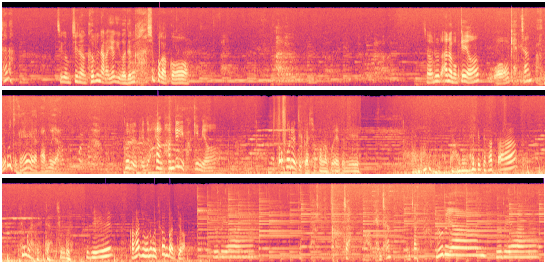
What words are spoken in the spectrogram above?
괜찮아. 지금 지는 겁이 나가 여기 어딘가 싶어갖고. 저를 안아볼게요. 오, 괜찮아. 안 울어도 돼, 바보야. 그래, 이제 환- 환경이 바뀌면 또 버려질까 싶어갖고 애들이. 자, 그럼 햇빛에 갈까? 친구야, 됐자, 친구야. 그지? 강아지 우는 거 처음 봤죠? 루루야. 자, 어, 괜찮아, 괜찮 아. 루루야, 루루야.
